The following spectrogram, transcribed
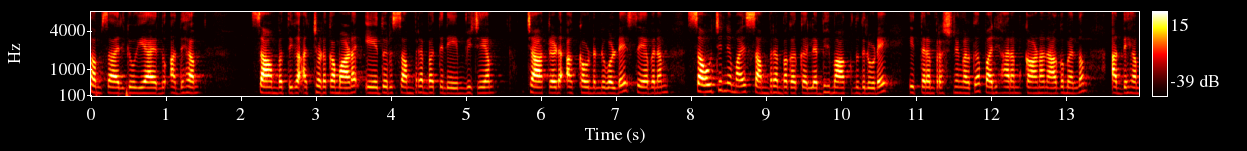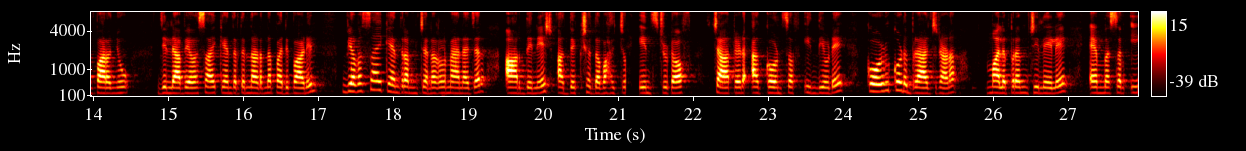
സംസാരിക്കുകയായിരുന്നു അദ്ദേഹം. സാമ്പത്തിക അച്ചടക്കമാണ് ഏതൊരു സംരംഭത്തിന്റെയും വിജയം. ചാർട്ടേഡ് അക്കൗണ്ടന്റുകളുടെ സേവനം സൗജന്യമായി സംരംഭകർക്ക് ലഭ്യമാക്കുന്നതിലൂടെ ഇത്തരം പ്രശ്നങ്ങൾക്ക് പരിഹാരം കാണാനാകുമെന്നും അദ്ദേഹം പറഞ്ഞു. ജില്ലാ വ്യവസായ കേന്ദ്രത്തിൽ നടന്ന പരിപാടിയിൽ വ്യവസായ കേന്ദ്രം ജനറൽ മാനേജർ ആർ ദിനേശ് അധ്യക്ഷത വഹിച്ചു. Institute of chartered accounts of ഇന്ത്യയുടെ കോഴിക്കോട് ബ്രാഞ്ചിനാണ് മലപ്പുറം ജില്ലയിലെ M S M E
